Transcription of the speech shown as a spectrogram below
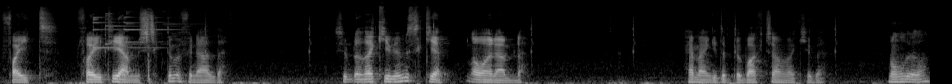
Fight. Fight'i yenmiştik değil mi finalde? Şimdi rakibimiz kim? O önemli. Hemen gidip bir bakacağım rakibe. Ne oluyor lan?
